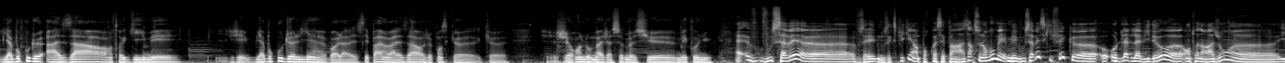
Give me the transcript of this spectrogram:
il y a beaucoup de hasard entre guillemets. Il y a beaucoup de liens, voilà. C'est pas un hasard. Je pense que je rends hommage à ce monsieur méconnu. Eh, Vous savez, euh, vous allez nous expliquer hein, pourquoi c'est pas un hasard selon vous, mais, mais vous savez ce qui fait que, au- au-delà de la vidéo, euh, Antoine Rajon, euh, il,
